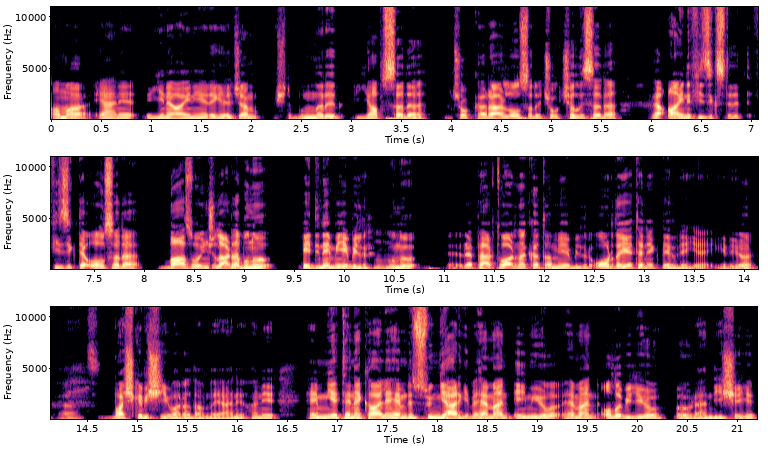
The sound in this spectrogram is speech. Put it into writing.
Ama yani yine aynı yere geleceğim. İşte bunları yapsa da, çok kararlı olsa da, çok çalışsa da ve aynı fizikte, fizikte olsa da bazı oyuncular da bunu edinemeyebilir. Hı-hı. Bunu repertuarına katamayabilir. Orada yetenek devreye giriyor. Evet. Başka bir şey var adamda yani. Hani hem yetenek hali hem de sünger gibi hemen emiyor, hemen alabiliyor öğrendiği şeyi.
